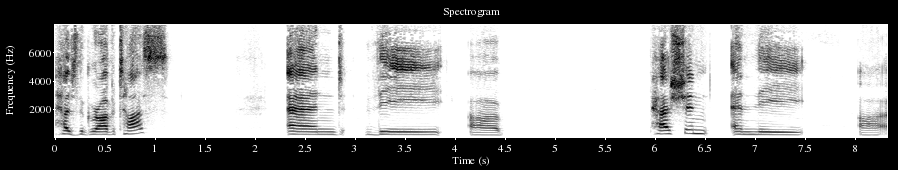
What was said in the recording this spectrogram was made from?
has the gravitas and the uh passion and the uh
